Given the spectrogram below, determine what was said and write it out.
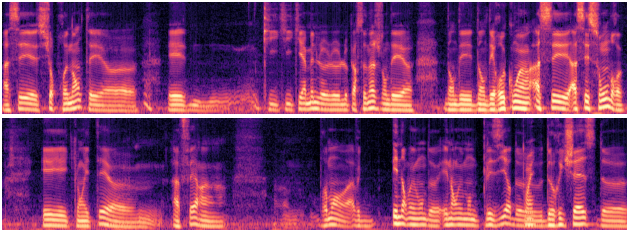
assez surprenante et, euh, et mm, qui, qui, qui amène le, personnage dans des, euh, dans des, dans des recoins assez, assez sombres et qui ont été euh, à faire un, vraiment avec énormément de, énormément de plaisir, de, Oui. de richesse. De...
